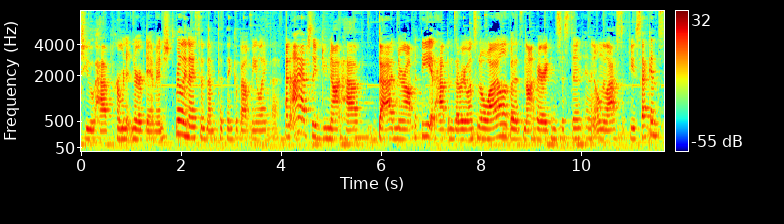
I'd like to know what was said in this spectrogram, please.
to have permanent nerve damage. It's Really nice of them to think about me like that. And I actually do not have bad neuropathy. It happens every once in a while, but it's not very consistent and it only lasts a few seconds.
